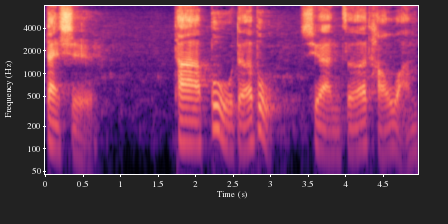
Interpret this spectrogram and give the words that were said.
但是他不得不。选择逃亡。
